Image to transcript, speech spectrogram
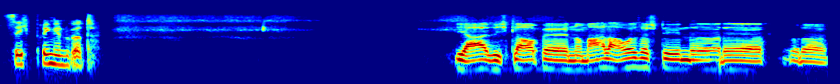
sich bringen wird. Ja, also ich glaube, normaler Außerstehender der, oder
